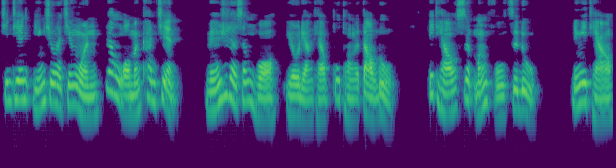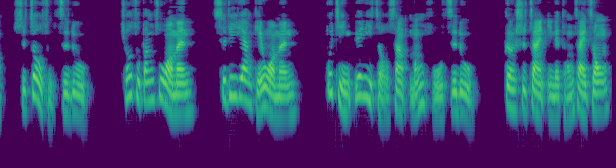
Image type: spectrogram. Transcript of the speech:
今天灵修的经文让我们看见每日的生活有两条不同的道路，一条是蒙福之路，另一条是咒诅之路。求主帮助我们，赐力量给我们，不仅愿意走上蒙福之路，更是在你的同在中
